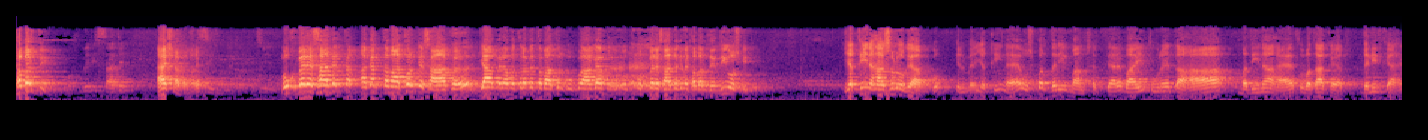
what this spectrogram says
خبر دی، ایسا مخبر صادق اگر تباتر کے ساتھ، یا میرا مطلب ہے تباتر کو آگے مخبر صادق نے خبر دے دی اس کی۔ یقین حاصل ہو گیا آپ کو۔ علم یقین ہے، اس پر دلیل مانگ سکتے ارے بھائی، تو نے کہا مدینہ ہے، تو بتا کر دلیل کیا ہے؟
